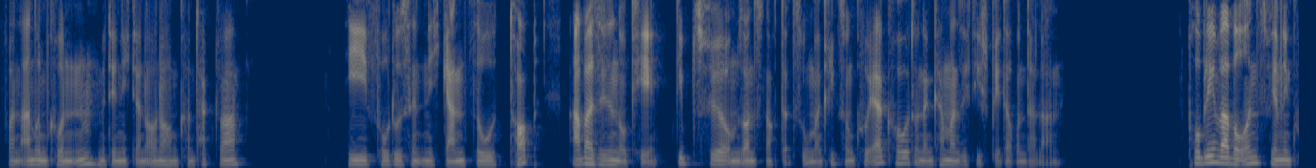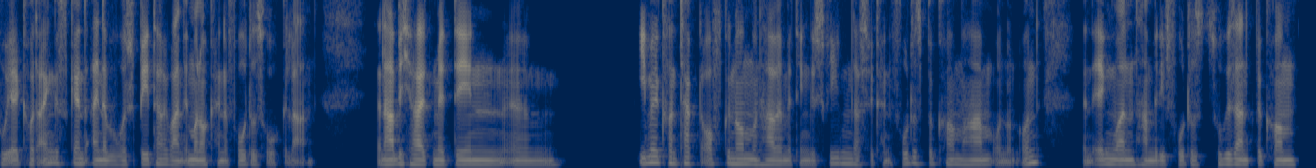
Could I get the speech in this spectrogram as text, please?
von anderen Kunden, mit denen ich dann auch noch in Kontakt war. Die Fotos sind nicht ganz so top, aber sie sind okay. Gibt es für umsonst noch dazu. Man kriegt so einen QR-Code und dann kann man sich die später runterladen. Problem war bei uns, wir haben den QR-Code eingescannt, eine Woche später waren immer noch keine Fotos hochgeladen. Dann habe ich halt mit denen ähm, E-Mail-Kontakt aufgenommen und habe mit denen geschrieben, dass wir keine Fotos bekommen haben und und und. Dann irgendwann haben wir die Fotos zugesandt bekommen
